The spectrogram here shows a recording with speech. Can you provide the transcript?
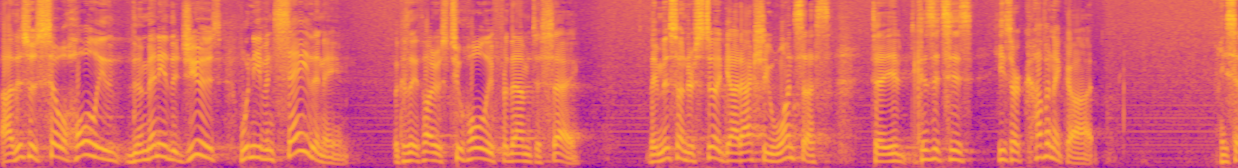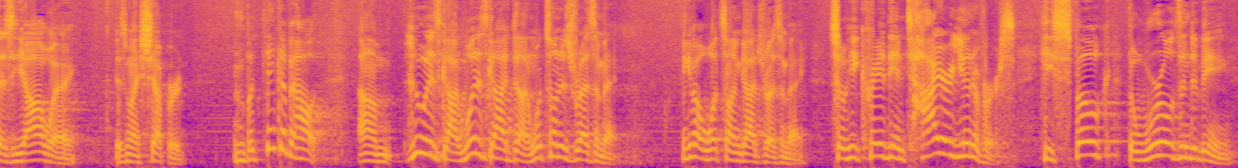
uh, this was so holy that many of the Jews wouldn't even say the name because they thought it was too holy for them to say. They misunderstood God actually wants us to, because it's his, he's our covenant God. He says, Yahweh is my shepherd. But think about um, who is God? What has God done? What's on his resume? Think about what's on God's resume. So he created the entire universe. He spoke the worlds into being,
